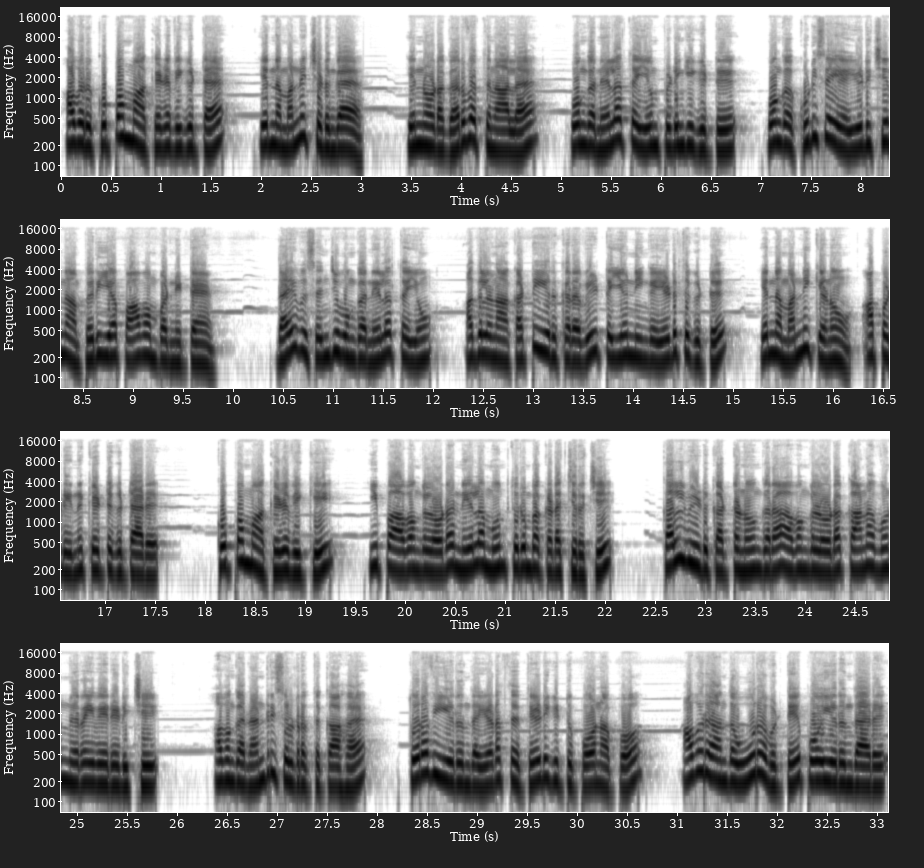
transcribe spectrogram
அவரு குப்பம்மா கிழவிகிட்ட என்ன மன்னிச்சிடுங்க. என்னோட கர்வத்தினால உங்க நிலத்தையும் பிடுங்கிக்கிட்டு உங்க குடிசைய இடிச்சு நான் பெரிய பாவம் பண்ணிட்டேன். தயவு செஞ்சு உங்க நிலத்தையும் அதுல நான் கட்டி இருக்கிற வீட்டையும் நீங்க எடுத்துக்கிட்டு என்ன மன்னிக்கணும் அப்படின்னு கேட்டுக்கிட்டாரு. குப்பம்மா கிழவிக்கு இப்ப அவங்களோட நிலமும் திரும்ப கிடைச்சிருச்சு. கல் வீடு கட்டணுங்கிற அவங்களோட கனவும் நிறைவேறிடுச்சு. அவங்க நன்றி சொல்றதுக்காக துறவி இருந்த இடத்தை தேடிக்கிட்டு போனப்போ அவர் அந்த ஊரை விட்டே போயிருந்தாரு.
